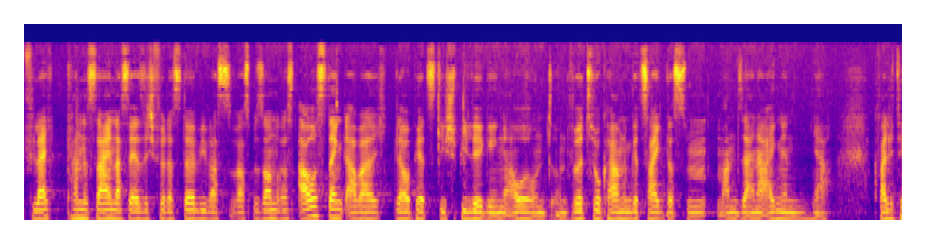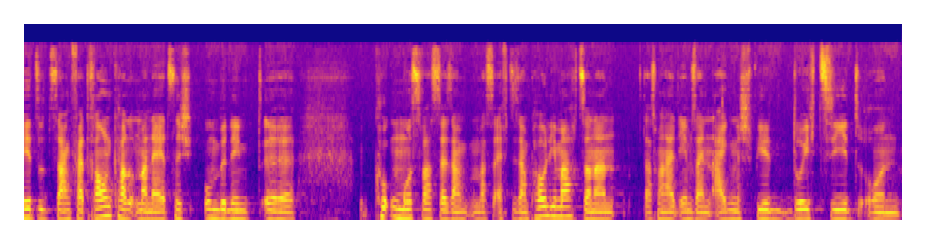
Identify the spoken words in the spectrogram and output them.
vielleicht kann es sein, dass er sich für das Derby was, was Besonderes ausdenkt, aber ich glaube jetzt, die Spiele gegen Aue und, und Würzburg haben gezeigt, dass man seiner eigenen ja, Qualität sozusagen vertrauen kann und man da jetzt nicht unbedingt äh, gucken muss, was der was FC St. Pauli macht, sondern dass man halt eben sein eigenes Spiel durchzieht und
